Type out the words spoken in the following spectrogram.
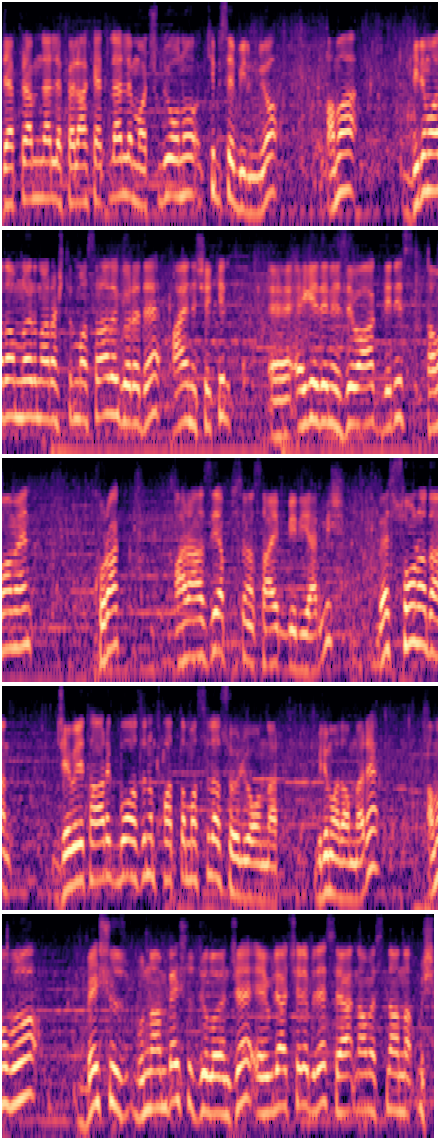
depremlerle, felaketlerle mi açılıyor onu kimse bilmiyor. Ama bilim adamların araştırmasına da göre de aynı şekil e, Ege Denizi ve Akdeniz tamamen kurak arazi yapısına sahip bir yermiş. Ve sonradan Cebeli Tarık Boğazı'nın patlamasıyla söylüyor onlar bilim adamları. Ama bunu 500 bundan 500 yıl önce Evliya Çelebi de seyahatnamesinde anlatmış.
